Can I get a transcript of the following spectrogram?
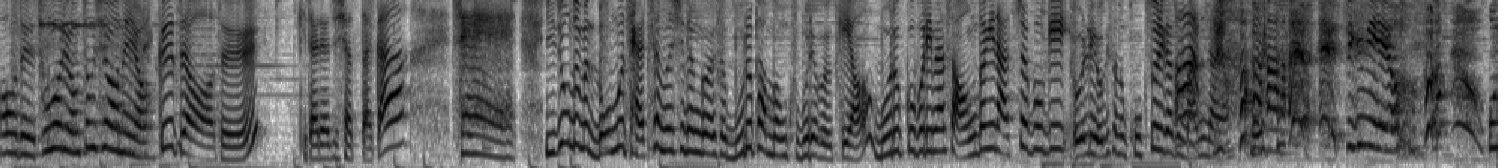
어, 네. 종아리 엄청 시원해요. 그죠? 둘 기다려주셨다가 셋. 이 정도면 너무 잘 참으시는 거여서 무릎 한번 구부려 볼게요. 무릎 구부리면서 엉덩이 낮춰보기. 원래 여기서는 곡소리가 좀 많이 나요. 지금이에요. 어,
